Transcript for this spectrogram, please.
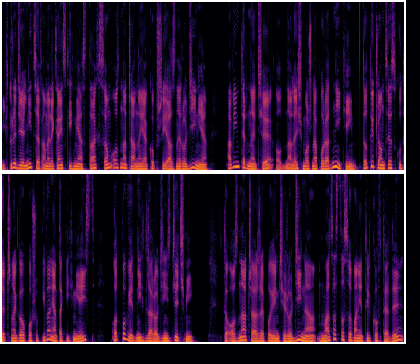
Niektóre dzielnice w amerykańskich miastach są oznaczane jako przyjazne rodzinie, a w internecie odnaleźć można poradniki dotyczące skutecznego poszukiwania takich miejsc odpowiednich dla rodzin z dziećmi. To oznacza, że pojęcie rodzina ma zastosowanie tylko wtedy,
